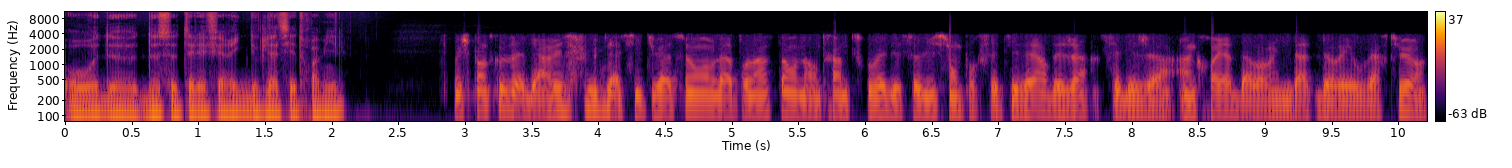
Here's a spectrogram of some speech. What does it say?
au de, ce téléphérique de Glacier 3000 oui, je pense que vous avez bien résumé la situation. Là, pour l'instant, on est en train de trouver des solutions pour cet hiver. Déjà, c'est déjà incroyable d'avoir une date de réouverture.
